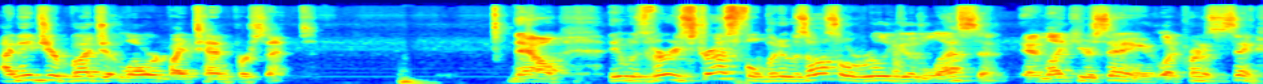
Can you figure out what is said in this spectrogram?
I need your budget lowered by 10%. Now, it was very stressful, but it was also a really good lesson. And like you're saying, like Prentice is saying,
